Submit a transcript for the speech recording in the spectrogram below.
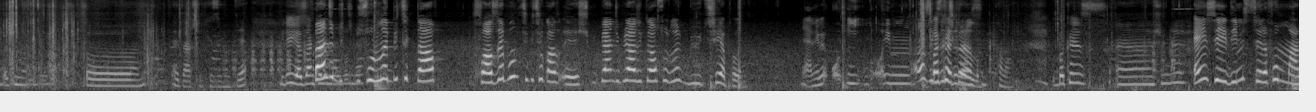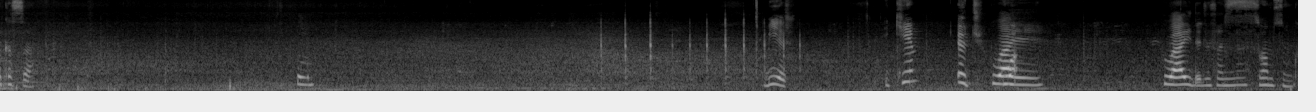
Bakın şey kesinlikle. Bir de yazan Bence bir, bir soruları bir tık daha fazla yapalım çünkü çok az. e, şu- bence birazcık daha soruları büyüt şey yapalım. Yani bir o- i- o- im- 18'e Bakarız çıkaralım. aslında. Tamam. bakarız. Ee, şimdi En sevdiğimiz telefon markası. buldum. Bir, iki, üç. Huawei. Huawei dedin sen de. Samsung.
